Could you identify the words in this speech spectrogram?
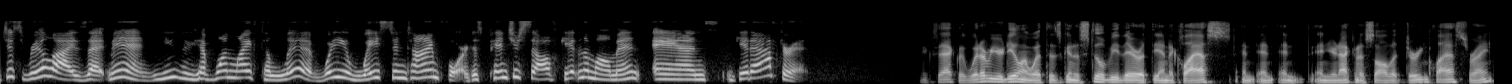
just realize that, man, you, you have one life to live. What are you wasting time for? Just pinch yourself, get in the moment, and get after it. Exactly. Whatever you're dealing with is going to still be there at the end of class, and, and, and, and you're not going to solve it during class, right?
